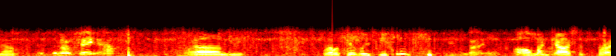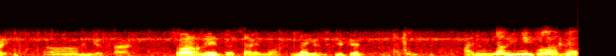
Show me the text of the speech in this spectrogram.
No. Is it okay now? Um, relatively speaking. oh my gosh, it's bright. Um, So I don't need this anymore. Negative. You're good. I don't. No, you need gloves, that.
